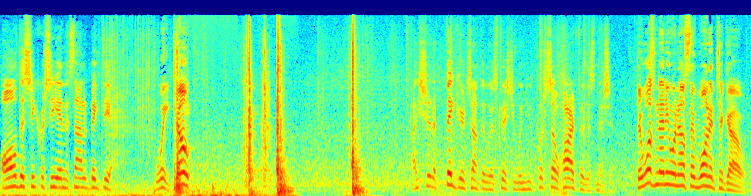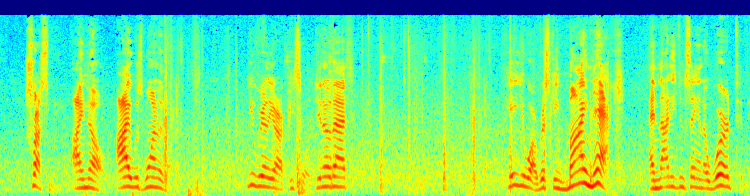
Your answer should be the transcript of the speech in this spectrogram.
All the secrecy and it's not a big deal. Wait, don't! I should have figured something was fishy when you pushed so hard for this mission. There wasn't anyone else that wanted to go. Trust me, I know. I was one of them. You really are a piece of work. You know that? Here you are, risking my neck and not even saying a word to me.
